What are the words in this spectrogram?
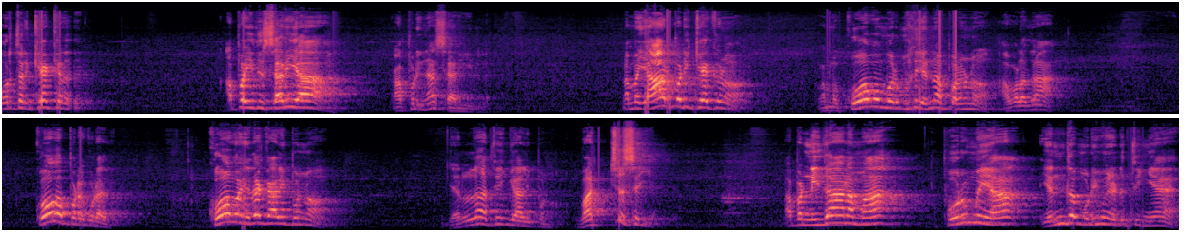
ஒருத்தர் கேட்கறது. அப்போ இது சரியா? அப்படின்னா சரியில்லை. நம்ம யார் படி கேட்கணும்? நம்ம கோபம் வரும்போது என்ன பண்ணணும்? அவ்வளோதான் கோபப்படக்கூடாது. கோபம் எதை காலி பண்ணும்? எல்லாத்தையும் காலி பண்ணும். வச்சு செய்யும். அப்போ நிதானமாக பொறுமையாக எந்த முடிவும் எடுத்தீங்க?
